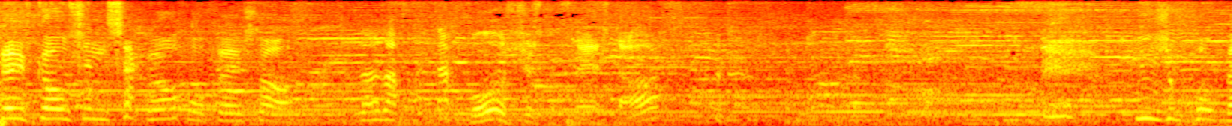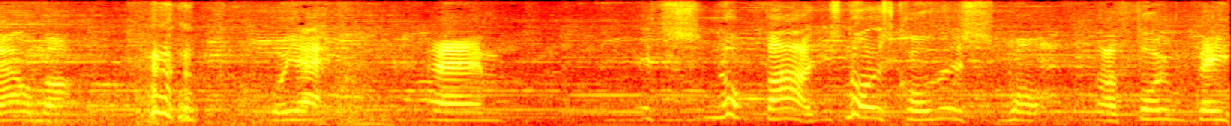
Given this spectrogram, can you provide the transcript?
Both goals in the second half or first half? No, that, that four's just the first half. You should put bet on that. well, yeah, um, it's not bad. It's not as cold as what I thought it would be.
